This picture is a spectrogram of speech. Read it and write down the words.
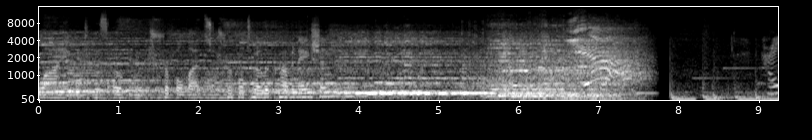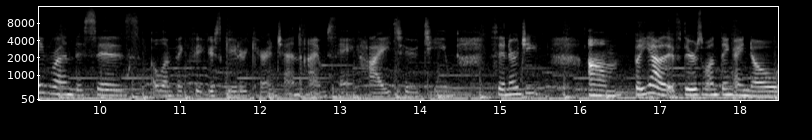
Flying into this opening triple Lutz triple toe loop combination. Yeah. Hi everyone, this is Olympic figure skater Karen Chen. I'm saying hi to Team Thinergy. Um, but yeah, if there's one thing I know,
